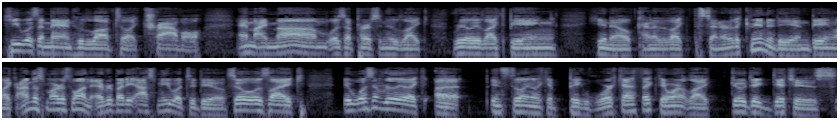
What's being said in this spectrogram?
he was a man who loved to like travel. And my mom was a person who like really liked being you know, kind of like the center of the community and being like, I'm the smartest one. Everybody asked me what to do. So it was like, it wasn't really like a, instilling like a big work ethic. They weren't like, go dig ditches.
